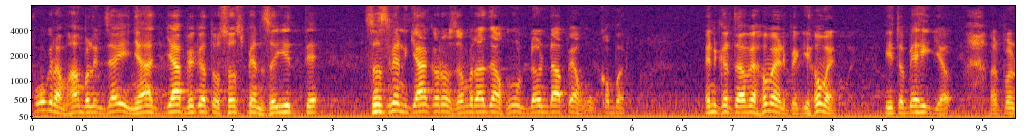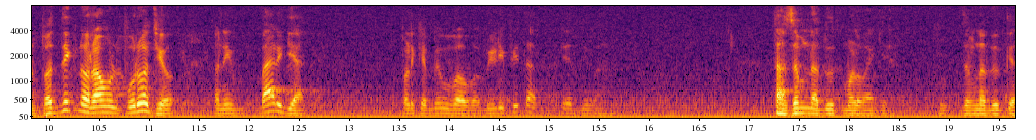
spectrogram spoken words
પ્રોગ્રામ સાંભળીને જાય. ત્યાં જ્યાં ભેગા તો સસ્પેન્ડ સહી તે. સસ્પેન્ડ ક્યાં કરો? જમરાજા હું દંડ આપે, હું ખબર. એની કરતાં હવે હમાણ ભેગી હમાણ એ તો બેસી ગયા પણ ભદ્રિકનો રાઉન્ડ પૂરો થયો અને બહાર ગયા. પણ કે બે ઊભા ઊભા બીડી પીતા. એ જ દીવા ત્યાં જમના દૂધ મળવા ગયા. જમના દૂધ કે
